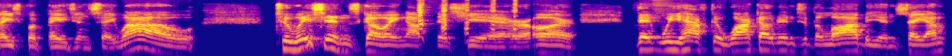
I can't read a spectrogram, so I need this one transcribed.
Facebook page and say, wow, tuition's going up this year, or that we have to walk out into the lobby and say, I'm,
